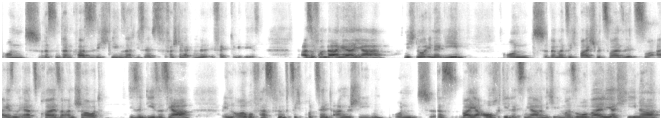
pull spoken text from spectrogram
Und das sind dann quasi sich gegenseitig selbst verstärkende Effekte gewesen. Also von daher, ja, nicht nur Energie. Und wenn man sich beispielsweise jetzt so Eisenerzpreise anschaut, die sind dieses Jahr in Euro fast 50 Prozent angestiegen. Und das war ja auch die letzten Jahre nicht immer so, weil ja China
